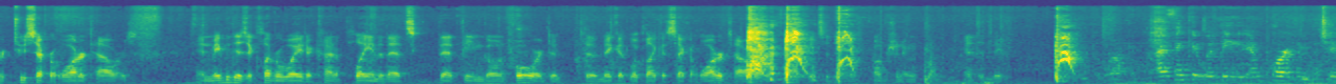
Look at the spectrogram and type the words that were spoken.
for two separate water towers. And maybe there's a clever way to kind of play into that, that theme going forward, to, to make it look like a second water tower, it's a different functioning entity. I think it would be important to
